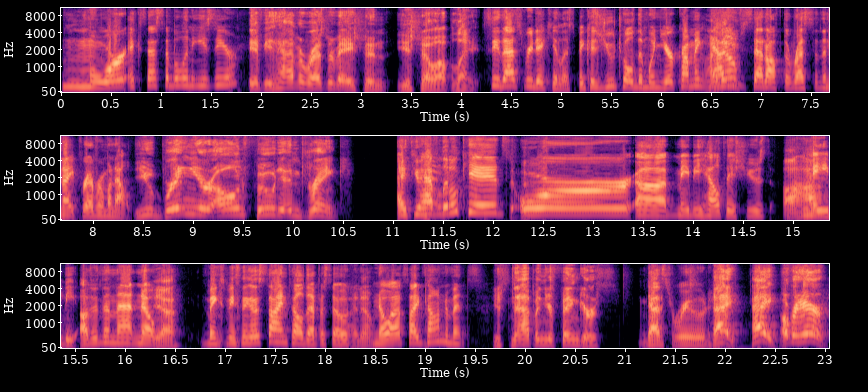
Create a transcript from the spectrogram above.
More accessible and easier. If you have a reservation, you show up late. See, that's ridiculous because you told them when you're coming. Now you've set off the rest of the night for everyone else. You bring your own food and drink. If you have little kids or uh, maybe health issues, Uh-huh. maybe. Other than that, no. Yeah. Makes me think of the Seinfeld episode. I know. No outside condiments. You're snapping your fingers. That's rude. Hey, hey, over here.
